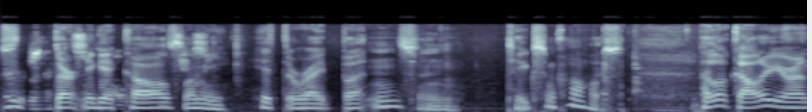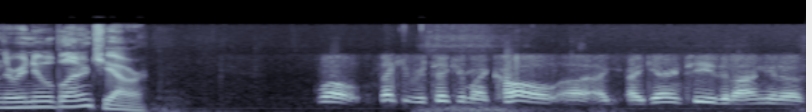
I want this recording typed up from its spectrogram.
starting to get calls. Let me hit the right buttons and take some calls. Hello, caller. You're on the Renewable Energy Hour. Well, thank you for taking my call. Uh, I, I guarantee that I'm going to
